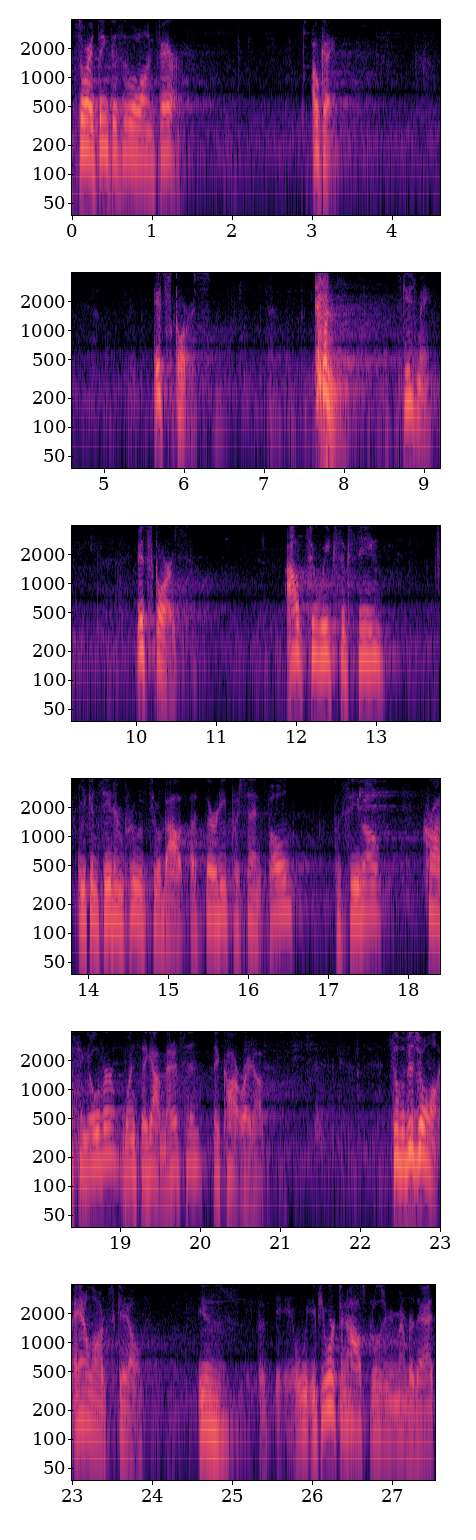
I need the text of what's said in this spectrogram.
So I think this is a little unfair. Okay. It scores. Excuse me. It scores. Out to week 16, you can see it improved to about a 30% fold, placebo, crossing over. Once they got medicine, they caught right up. So the visual analog scale is, if you worked in hospitals, you remember that.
